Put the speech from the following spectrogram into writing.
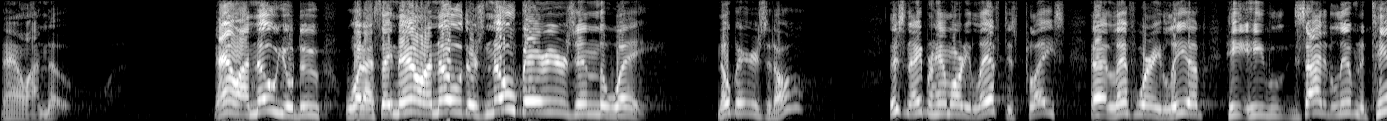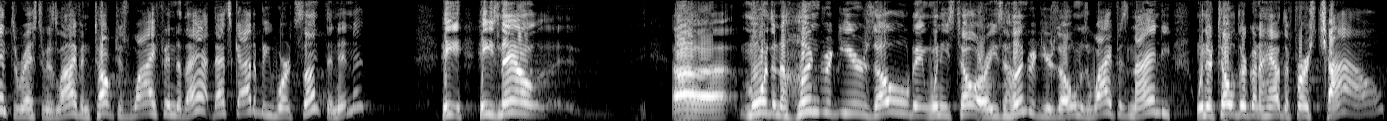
now I know. Now I know you'll do what I say. Now I know there's no barriers in the way. No barriers at all. Listen, Abraham already left his place, uh, left where he lived. He, he decided to live in a tent the rest of his life and talked his wife into that. That's got to be worth something, isn't it? He, he's now uh, more than 100 years old when he's told, or he's 100 years old, and his wife is 90 when they're told they're going to have the first child.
